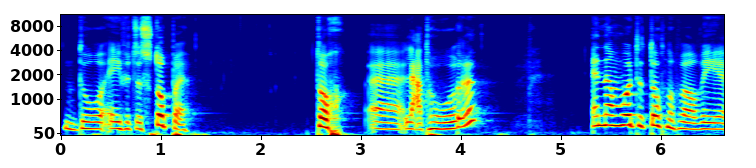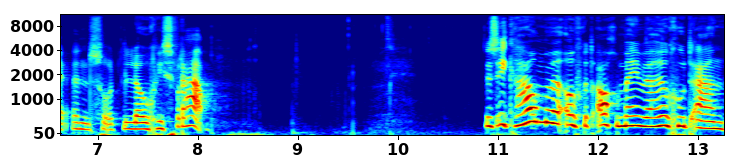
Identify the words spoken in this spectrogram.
door even te stoppen toch uh, laat horen. En dan wordt het toch nog wel weer een soort logisch verhaal. Dus ik hou me over het algemeen wel heel goed aan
